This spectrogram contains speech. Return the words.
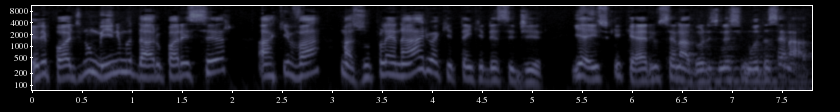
Ele pode, no mínimo, dar o parecer, arquivar, mas o plenário é que tem que decidir. E é isso que querem os senadores nesse Muda Senado.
